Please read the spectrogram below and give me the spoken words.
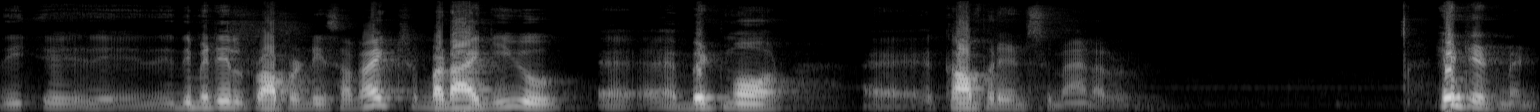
the, uh, the material properties affect, but I give you a, a bit more uh, comprehensive manner. Heat treatment,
